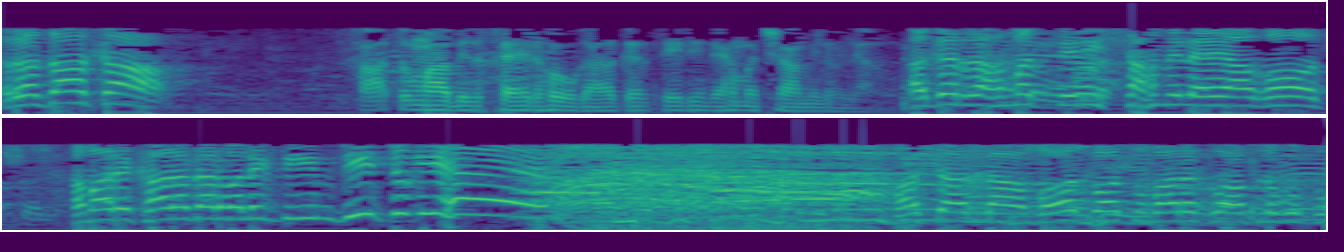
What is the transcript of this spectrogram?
رضا کا۔ خاتمہ بالخیر ہوگا اگر تیری رحمت شامل ہو جائے۔ اگر رحمت تیری شامل ہے، آغوش، ہمارے کھانا دار والے ٹیم جیت چکی ہے۔ ماشاء اللہ بہت بہت مبارک ہو آپ لوگوں کو۔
